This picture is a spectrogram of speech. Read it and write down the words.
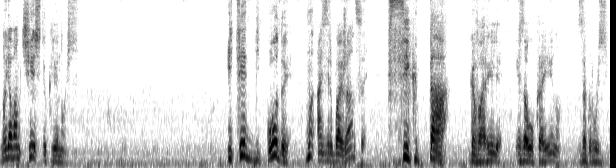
Но я вам честью клянусь, и те годы мы, азербайджанцы, всегда говорили и за Украину, за Грузию.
